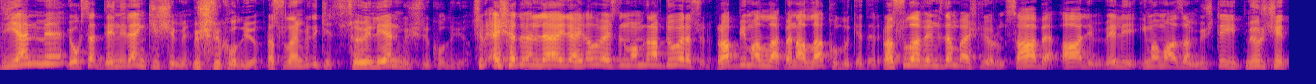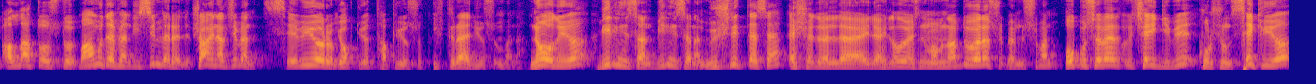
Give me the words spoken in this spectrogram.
diyen mi yoksa denilen kişi mi müşrik oluyor? Resulullah buyurdu ki söyleyen müşrik oluyor. Şimdi eşhedü en la ilahe illallah ve eşhedü Muhammeden abduhu ve resulü. Rabbim Allah ben Allah'a kulluk ederim. Resulullah Efendimiz'den başlıyorum. Sahabe, alim, veli, İmam-ı Azam, müştehit, mürşit, Allah dostu, Mahmud Efendi isim verelim. Şahin Akçı ben seviyorum. Yok diyor tapıyorsun. İftira ediyorsun bana. Ne oluyor? Bir insan bir insana müşrik dese eşhedü en la ilahe illallah ve eşhedü Muhammeden abduhu ve resulü. Ben Müslümanım. O bu sefer şey gibi kurşun sekiyor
